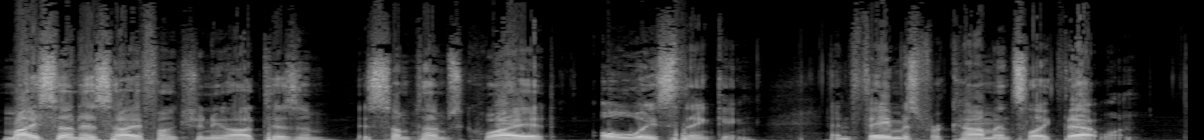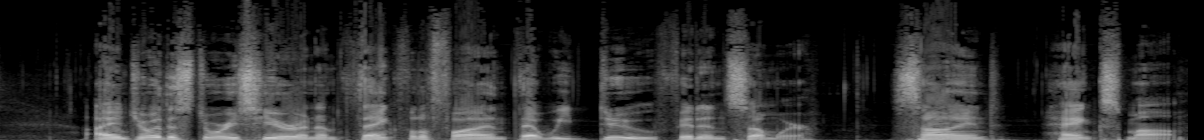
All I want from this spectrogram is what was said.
My son has high functioning autism, is sometimes quiet, always thinking, and famous for comments like that one. I enjoy the stories here, and I'm thankful to find that we do fit in somewhere. Signed, Hank's mom.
